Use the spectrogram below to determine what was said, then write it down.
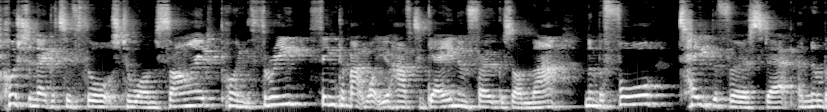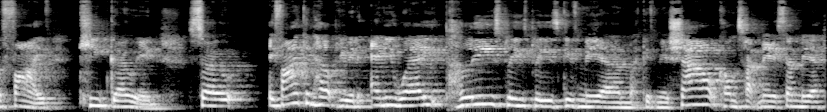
Push the negative thoughts to one side. Point three, think about what you have to gain and focus on that. Number four, take the first step. And number five, keep going. So if I can help you in any way, please, please, please give me um, give me a shout, contact me, send me a,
